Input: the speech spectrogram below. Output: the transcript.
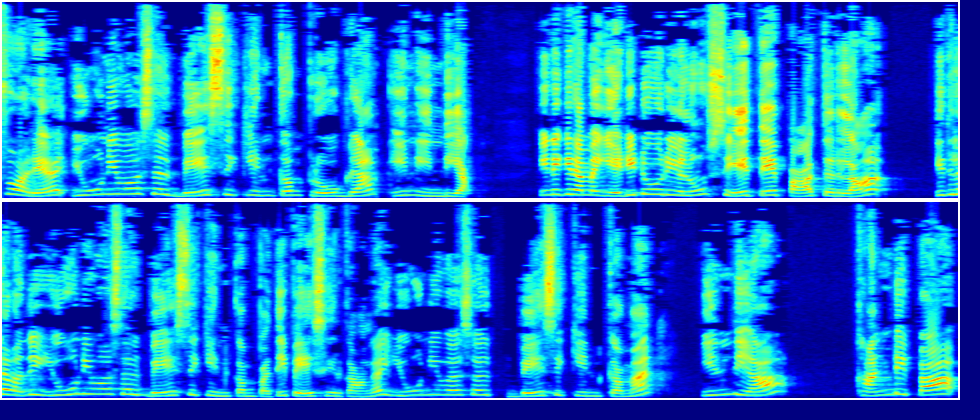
for a universal basic income program in India இன்னைக்கு நம்ம எடிட்டோரியலும் சேர்த்தே பார்த்துடலாம். இதில் வந்து யூனிவர்சல் பேசிக் இன்கம் பற்றி பேசியிருக்காங்க. யூனிவர்சல் பேசிக் இன்கம்மை இந்தியா கண்டிப்பாக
